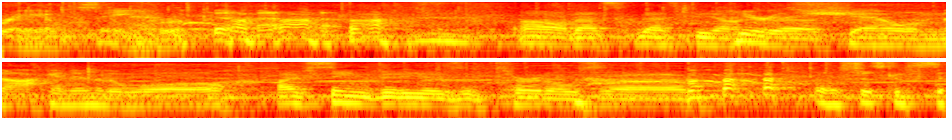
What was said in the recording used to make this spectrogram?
rails April. Oh, that's that's beyond Hear his gross. shell knocking into the wall. I've seen videos of turtles. Uh, I was just gonna say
